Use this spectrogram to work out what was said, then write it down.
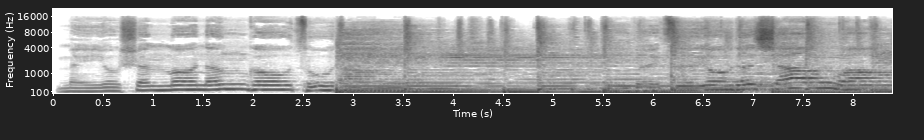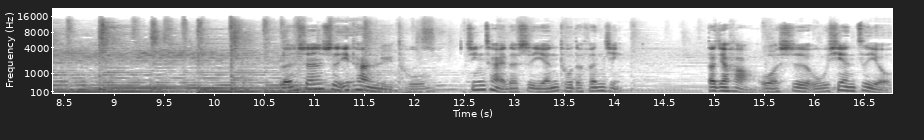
没有什么能够阻挡你对自由的向往。人生是一趟旅途，精彩的是沿途的风景。大家好，我是无限自由，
